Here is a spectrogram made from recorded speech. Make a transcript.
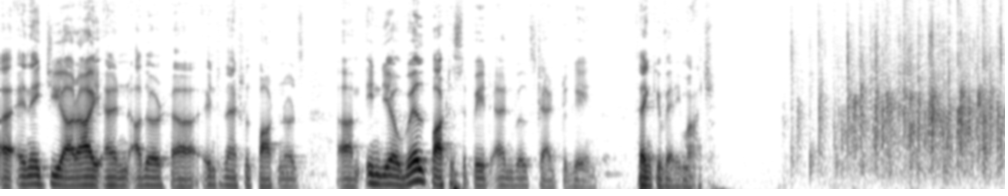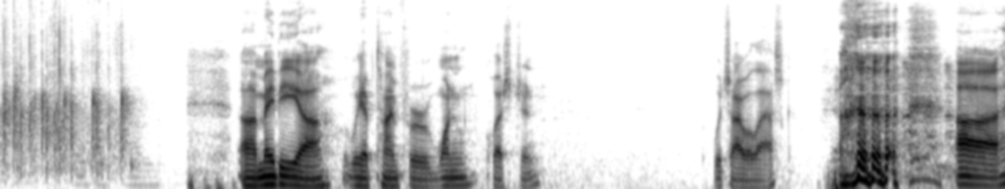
NHGRI and other international partners, um, India will participate and will stand to gain. Thank you very much. Uh, maybe uh, we have time for one question, which I will ask. uh,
